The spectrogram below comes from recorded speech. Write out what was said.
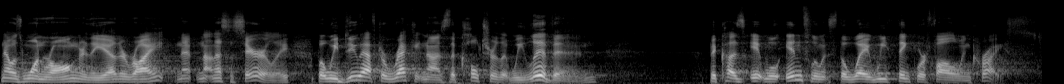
Now, is one wrong or the other right? Not necessarily, but we do have to recognize the culture that we live in because it will influence the way we think we're following Christ.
